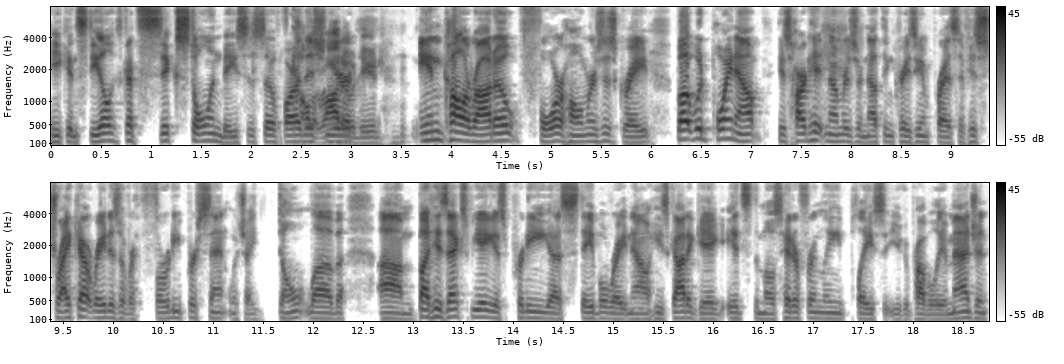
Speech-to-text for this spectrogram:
He can steal. He's got six stolen bases so far this year. dude. In Colorado, four homers is great, but would point out his hard hit numbers are nothing crazy impressive. His strikeout rate is over 30%, which I don't love. Um, but his XBA is pretty uh, stable right now. He's got a gig. It's the most hitter friendly place that you could probably imagine.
